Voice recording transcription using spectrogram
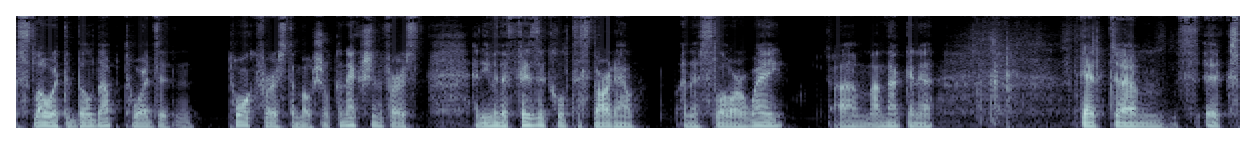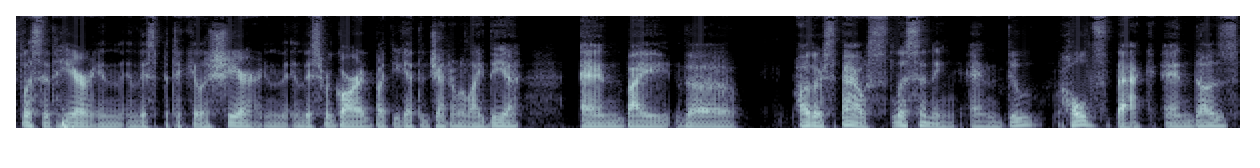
Slower to build up towards it and talk first, emotional connection first, and even the physical to start out in a slower way. Um, I'm not going to get um, explicit here in, in this particular share in in this regard, but you get the general idea. And by the other spouse listening and do holds back and does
